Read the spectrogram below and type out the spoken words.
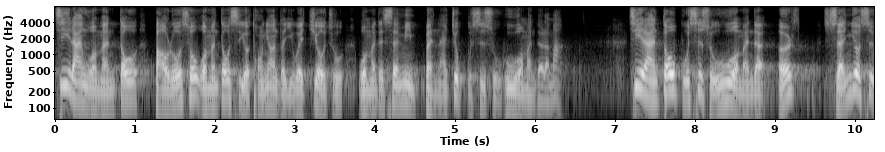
既然我们都保罗说我们都是有同样的一位救主，我们的生命本来就不是属乎我们的了嘛。既然都不是属乎我们的，而神又是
